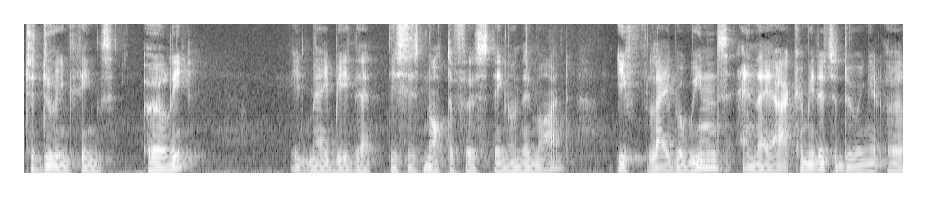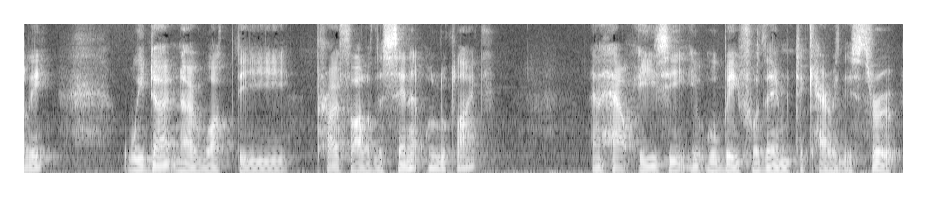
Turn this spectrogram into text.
to doing things early it may be that this is not the first thing on their mind. If Labor wins and they are committed to doing it early, we don't know what the profile of the Senate will look like and how easy it will be for them to carry this through.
